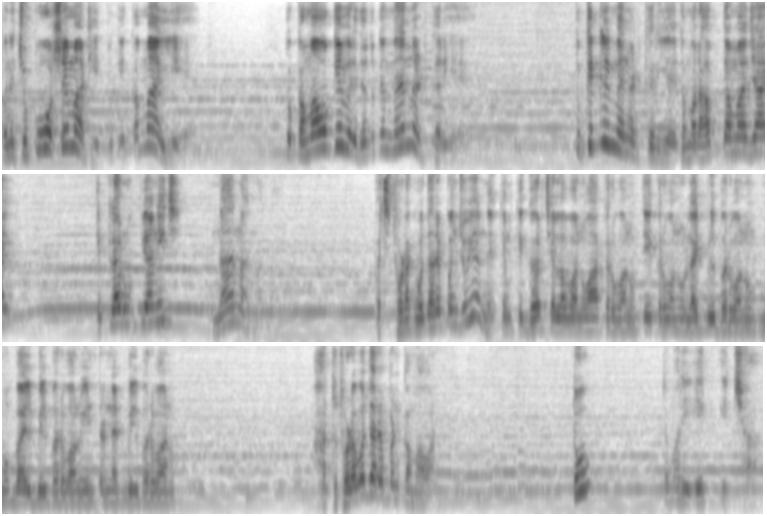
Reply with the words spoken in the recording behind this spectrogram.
પણ એ ચૂકવો શેમાંથી તો કે કમાઈએ. તો કમાવો કેવી રીતે? તો કે મહેનત કરીએ. તો કેટલી મહેનત કરીએ? તમારા હપ્તામાં જાય. એટલા રૂપિયાની જ? ના ના ના ના. પછી થોડાક વધારે પણ જોઈએ ને. કેમ કે ઘર ચલાવવાનું, આ કરવાનું, તે કરવાનું, લાઇટ બિલ ભરવાનું, મોબાઈલ બિલ ભરવાનું, ઇન્ટરનેટ બિલ ભરવાનું. હા, તો થોડા વધારે પણ કમાવાનું. તો તમારી એક ઈચ્છા.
